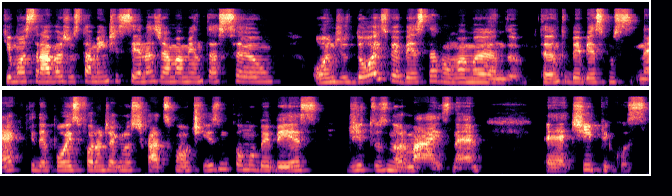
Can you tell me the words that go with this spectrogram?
que mostrava justamente cenas de amamentação, onde dois bebês estavam mamando, tanto bebês com, né, que depois foram diagnosticados com autismo, como bebês ditos normais, né? É, típicos.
